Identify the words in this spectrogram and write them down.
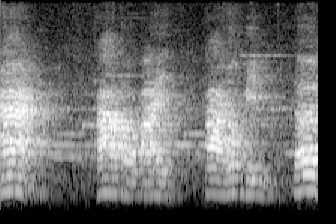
ห้าท่าต่อไปท่านกบิน เริ่ม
